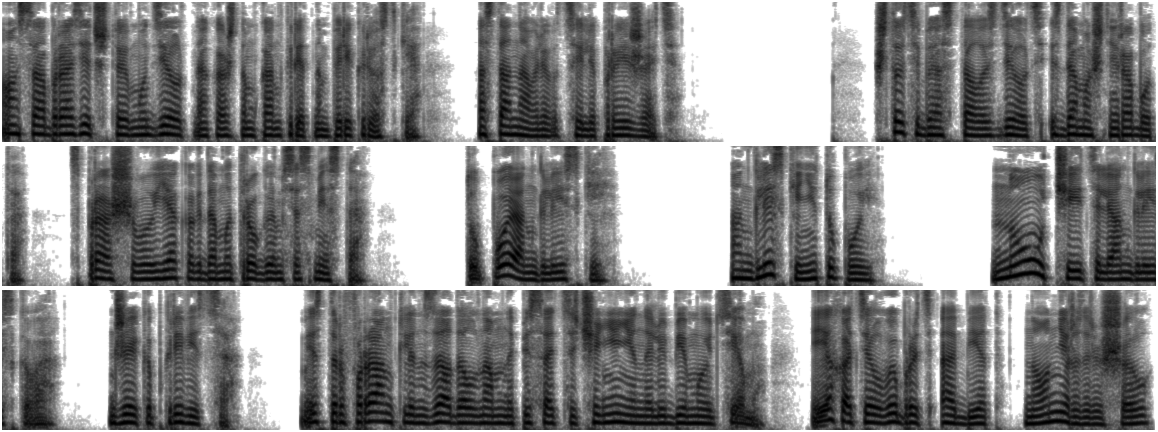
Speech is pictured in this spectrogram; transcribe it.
он сообразит, что ему делать на каждом конкретном перекрестке — останавливаться или проезжать. «Что тебе осталось делать из домашней работы?» — спрашиваю я, когда мы трогаемся с места. «Тупой английский». «Английский не тупой. «Ну, учитель английского». Джейкоб кривится. «Мистер Франклин задал нам написать сочинение на любимую тему. Я хотел выбрать обед, но он не разрешил».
